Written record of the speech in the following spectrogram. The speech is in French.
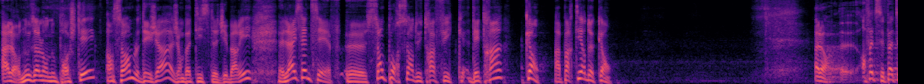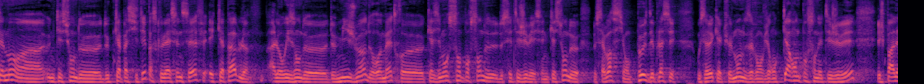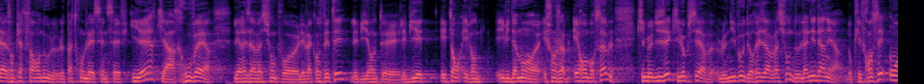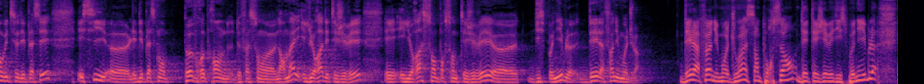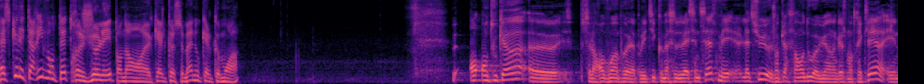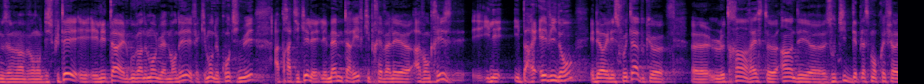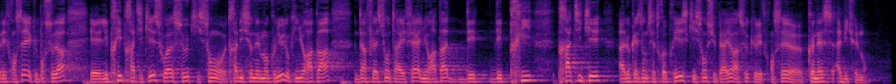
Alors, nous allons nous projeter ensemble déjà, Jean-Baptiste Djebari. La SNCF, 100% du trafic des trains, quand? À partir de quand? Alors, euh, en fait, c'est pas tellement une question de, capacité parce que la SNCF est capable, à l'horizon de, mi-juin, de remettre euh, quasiment 100% de, de, ses TGV. C'est une question de, savoir si on peut se déplacer. Vous savez qu'actuellement, nous avons environ 40% des TGV. Et je parlais à Jean-Pierre Farandou, le, patron de la SNCF, hier, qui a rouvert les réservations pour euh, les vacances d'été, les billets, les billets étant évidemment échangeables et remboursables, qui me disait qu'il observe le niveau de réservation de l'année dernière. Donc les Français ont envie de se déplacer. Et si euh, les déplacements peuvent reprendre de façon euh, normale, il y aura des TGV et, il y aura 100% de TGV euh, disponibles dès la fin du mois de juin. Dès la fin du mois de juin, 100% des TGV disponibles. Est-ce que les tarifs vont être gelés pendant quelques semaines ou quelques mois? En, tout cas, euh, cela renvoie un peu à la politique commerciale de la SNCF, mais là-dessus, Jean-Pierre Farandou a eu un engagement très clair et nous en avons discuté et, l'État et le gouvernement lui a demandé effectivement de continuer à pratiquer les, mêmes tarifs qui prévalaient euh, avant crise. Il, est, il paraît évident et d'ailleurs il est souhaitable que euh, le train reste un des euh, outils de déplacement préférés des Français et que pour cela, les prix pratiqués soient ceux qui sont traditionnellement connus. Donc il n'y aura pas d'inflation tarifaire, il n'y aura pas des, des prix pratiqués à l'occasion de cette reprise qui sont supérieurs à ceux que les Français euh, connaissent habituellement.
